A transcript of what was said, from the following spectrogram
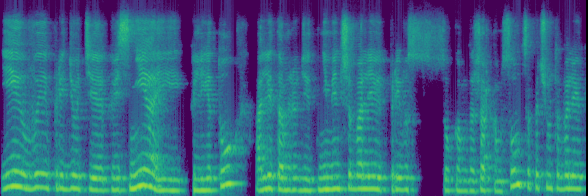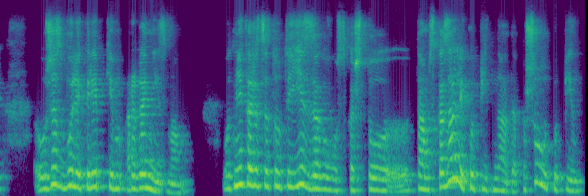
и вы придете к весне и к лету, а летом люди не меньше болеют, при высоком, да, жарком солнце почему-то болеют, уже с более крепким организмом. Вот мне кажется, тут и есть загвоздка, что э, там сказали, купить надо, пошел и купил.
